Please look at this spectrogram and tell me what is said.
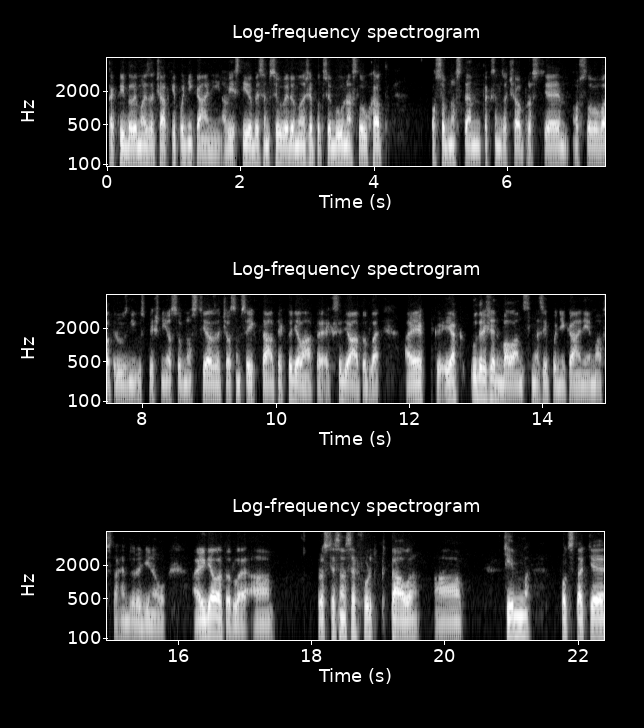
takový byly moje začátky podnikání. A v jisté době jsem si uvědomil, že potřebuju naslouchat osobnostem, tak jsem začal prostě oslovovat různé úspěšné osobnosti a začal jsem se jich ptát, jak to děláte, jak se dělá tohle a jak, jak udržet balans mezi podnikáním a vztahem s rodinou a jak dělat tohle. A prostě jsem se furt ptal a tím v podstatě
